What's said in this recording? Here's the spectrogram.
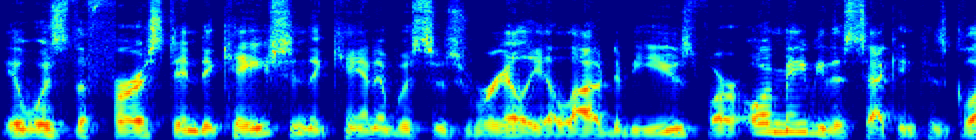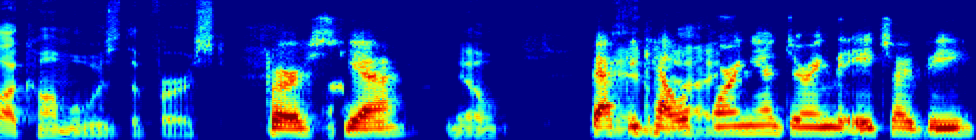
it was the first indication that cannabis was really allowed to be used for, or maybe the second because glaucoma was the first. First, yeah, You know, back in and, uh, California during the HIV, you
